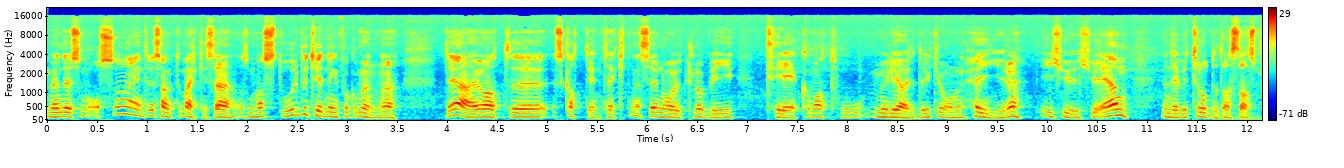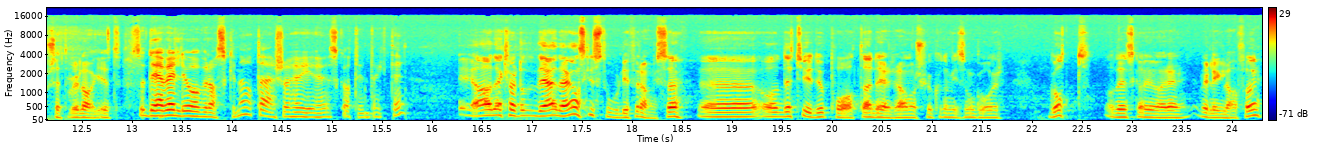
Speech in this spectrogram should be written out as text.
Men det som også er interessant å merke seg, og som har stor betydning for kommunene, det er jo at skatteinntektene ser nå ut til å bli 3,2 milliarder kroner høyere i 2021 enn det vi trodde da statsbudsjettet ble laget. Så det er veldig overraskende at det er så høye skatteinntekter? Ja, det er klart at det er, det er ganske stor differanse. Og det tyder jo på at det er deler av norsk økonomi som går godt, og det skal vi være veldig glad for.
